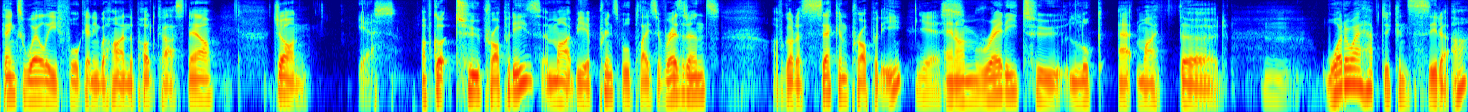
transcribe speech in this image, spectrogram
thanks, Welly, for getting behind the podcast. Now, John, Yes. I've got two properties. It might be a principal place of residence. I've got a second property. Yes. And I'm ready to look at my third. Hmm. What do I have to consider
